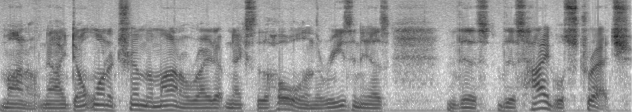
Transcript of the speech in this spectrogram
mono. Now I don't want to trim the mono right up next to the hole, and the reason is this this hide will stretch.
